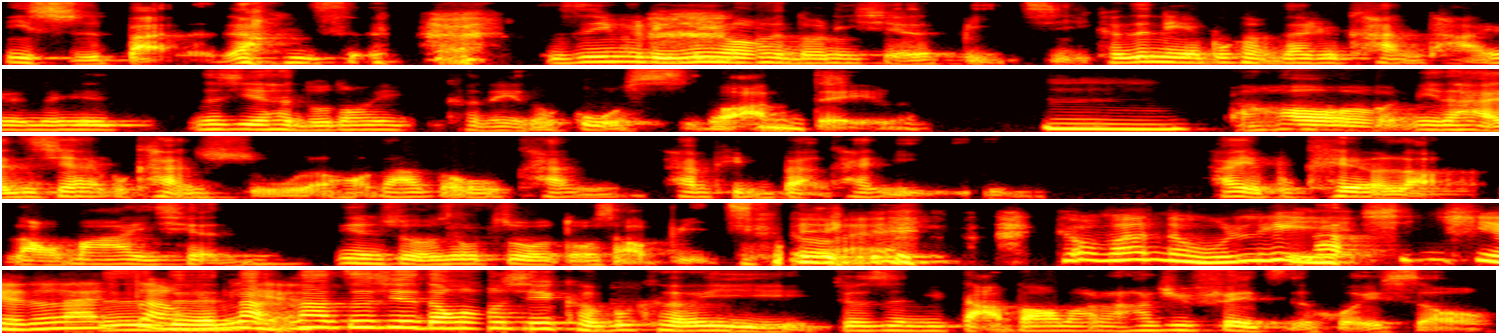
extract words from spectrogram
第十版了，这样子，只是因为里面有很多你写的笔记，可是你也不可能再去看它，因为那些那些很多东西可能也都过时，都 update 了。嗯，然后你的孩子现在不看书了，哈，大家都看看平板、看影音。他也不 care 了。老妈以前念书的时候做了多少笔记？对，有没有努力？心血都在上面。那那这些东西可不可以，就是你打包嘛，让他去废纸回收，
